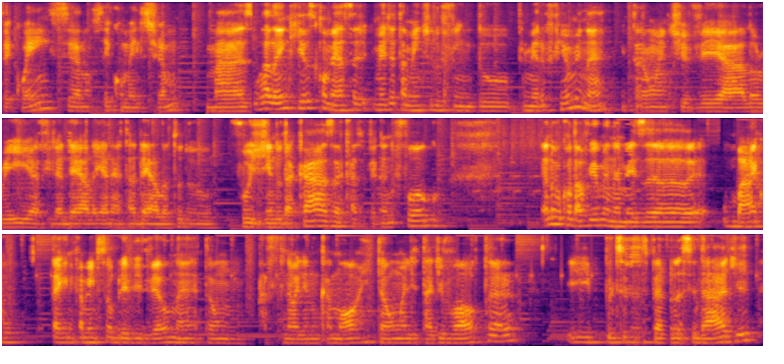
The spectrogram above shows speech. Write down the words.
sequência, não sei como eles chamam. Mas o Halloween Kills começa imediatamente do fim do primeiro filme, né? Então a gente vê a Laurie, a filha dela e a neta dela tudo fugindo da casa, a casa pegando fogo. Eu não vou contar o filme, né? Mas uh, o Michael tecnicamente sobreviveu, né? Então, afinal, ele nunca morre. Então, ele tá de volta e por isso espera da cidade.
